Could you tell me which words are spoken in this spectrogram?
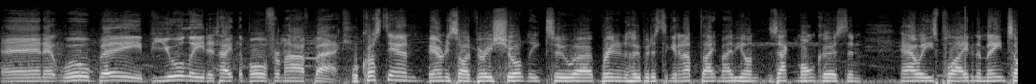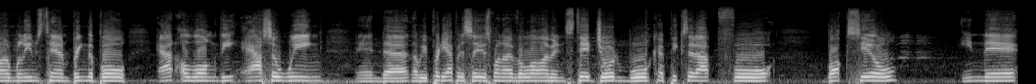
And it will be Bewley to take the ball from half back. We'll cross down boundary side very shortly to uh, Brendan Hooper just to get an update maybe on Zach Monkhurst and how he's played. In the meantime, Williamstown bring the ball out along the outer wing, and uh, they'll be pretty happy to see this one over the line. But instead, Jordan Walker picks it up for Box Hill in there,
